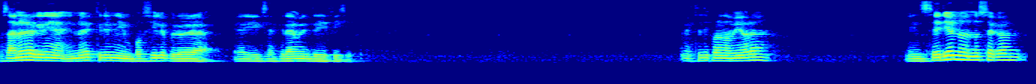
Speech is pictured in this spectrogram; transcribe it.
O sea, no, era que, no es que eran imposibles, pero era eh, exageradamente difícil. ¿Me están disparando a mí ahora? ¿En serio no, no se acaban?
